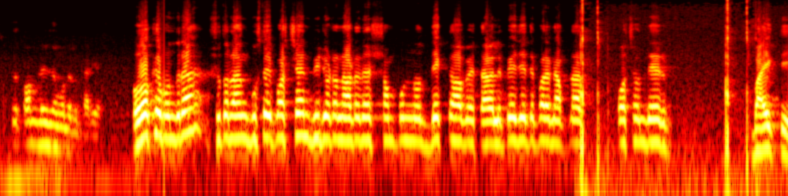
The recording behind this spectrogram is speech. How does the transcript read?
সবচেয়ে কম রেঞ্জের মডেল গাড়ি আছে। ওকে বন্ধুরা সুতরাং বুঝতেই পারছেন ভিডিওটা নাটনের সম্পূর্ণ দেখতে হবে তাহলে পেয়ে যেতে পারেন আপনার পছন্দের বাইকটি।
